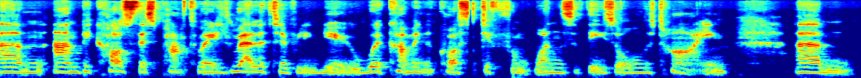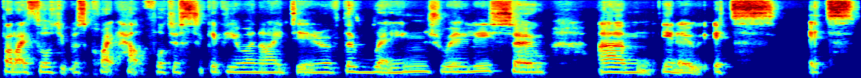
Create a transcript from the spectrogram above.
Um, and because this pathway is relatively new, we're coming across different ones of these all the time. Um, but I thought it was quite helpful just to give you an idea of the range really. So, um, you know, it's, it's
